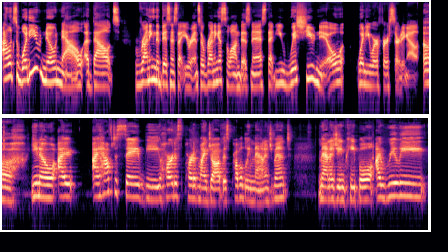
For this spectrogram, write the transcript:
Alix what do you know now about running the business that you're in? So running a salon business that you wish you knew when you were first starting out? Uh, you know, I I have to say the hardest part of my job is probably management, managing people. I really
